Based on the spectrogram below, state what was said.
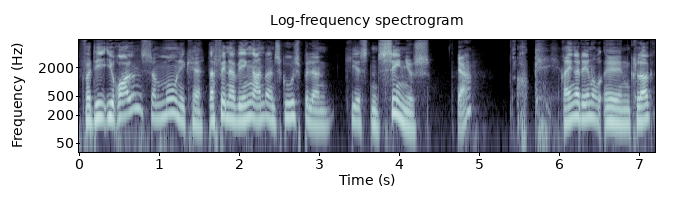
Fordi i rollen som Monika, der finder vi ingen andre end skuespilleren Kirsten Senius. Okay. Ringer det en, en klokke?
